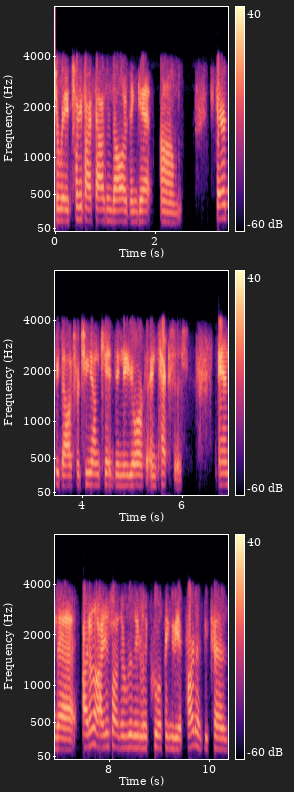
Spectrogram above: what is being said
to raise twenty five thousand dollars and get um, therapy dogs for two young kids in New York and Texas. And uh, I don't know, I just thought it was a really really cool thing to be a part of because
